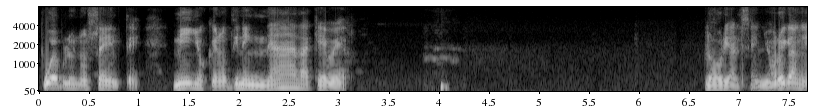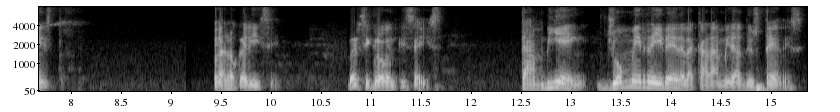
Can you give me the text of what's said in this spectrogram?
pueblo inocente, niños que no tienen nada que ver. Gloria al Señor. Oigan esto. Oigan lo que dice. Versículo 26. También yo me reiré de la calamidad de ustedes.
